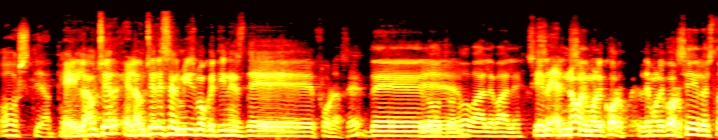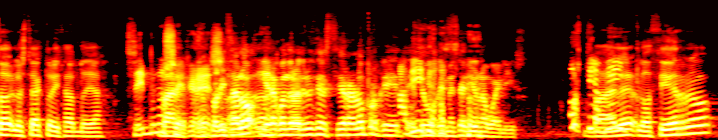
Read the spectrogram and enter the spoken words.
Hostia, El launcher, el launcher es el mismo que tienes de Foras, ¿eh? Del Eh, otro, ¿no? Vale, vale. Sí, el, el- no, sí, el Molecorp, el de Molecorp. Sí, lo estoy, lo estoy actualizando ya. Zip no vale, sé qué pues es. actualízalo y ahora cuando lo actualices, ciérralo porque te tengo que meter yo una whitelist. ¡Hostia, Vale, lo cierro.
